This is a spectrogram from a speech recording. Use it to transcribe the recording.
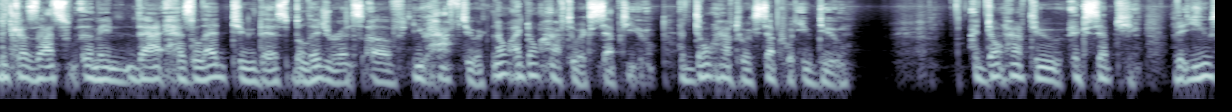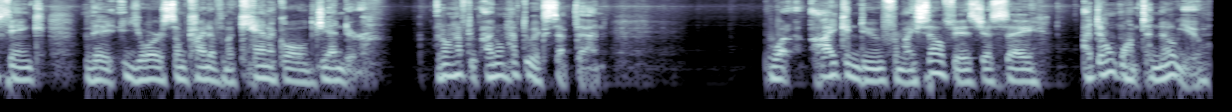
because that's i mean that has led to this belligerence of you have to no i don't have to accept you. I don't have to accept what you do. I don't have to accept you, that you think that you're some kind of mechanical gender. I don't have to i don't have to accept that. What i can do for myself is just say i don't want to know you.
